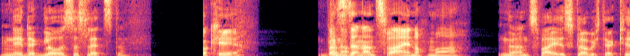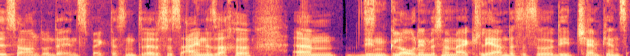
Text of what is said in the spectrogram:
Nee, der Glow ist das letzte. Okay. Was Genau. ist dann an zwei nochmal? Ne, an zwei ist, glaube ich, der Kill Sound und der Inspect. Das sind, äh, das ist eine Sache. Ähm, diesen Glow, den müssen wir mal erklären. Das ist so die Champions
